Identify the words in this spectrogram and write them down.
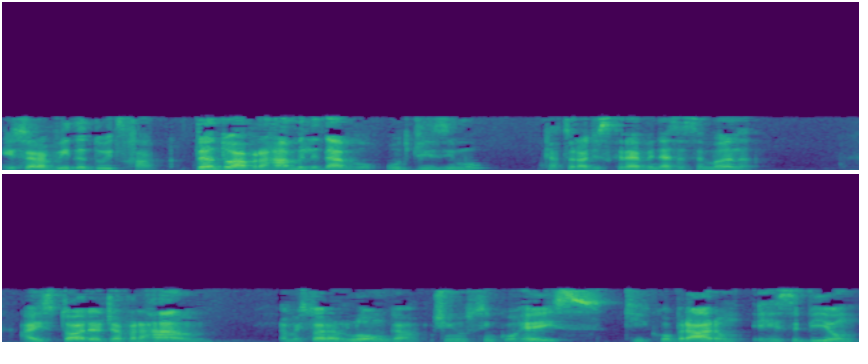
Isso era a vida do Yitzhak. Tanto Abraham ele dava o dízimo que a Torá descreve nessa semana, a história de Abraham é uma história longa. Tinham cinco reis que cobraram e recebiam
